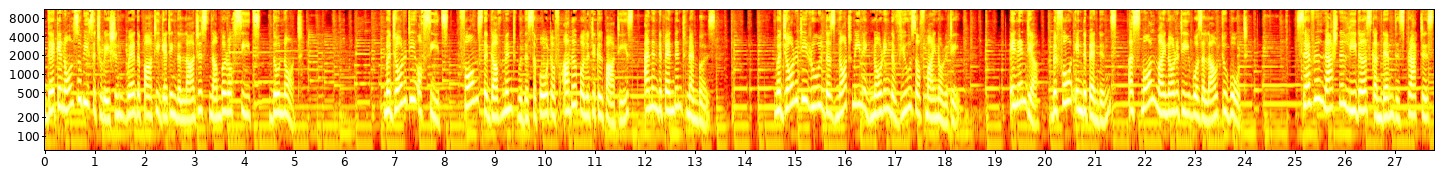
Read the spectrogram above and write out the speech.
There can also be situation where the party getting the largest number of seats, though not majority of seats, forms the government with the support of other political parties and independent members. Majority rule does not mean ignoring the views of minority. In India, before independence, a small minority was allowed to vote. Several national leaders condemned this practice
